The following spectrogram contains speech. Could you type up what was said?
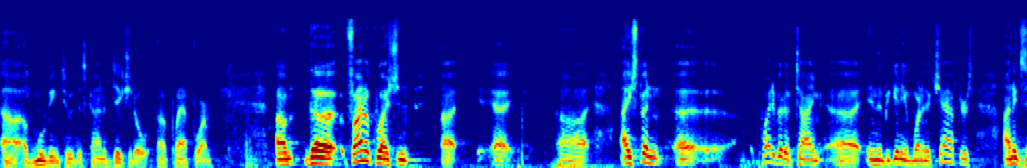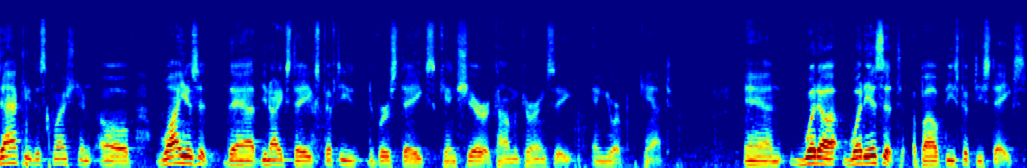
uh, of moving to this kind of digital uh, platform. Um, the final question uh, uh, uh, I spend uh, quite a bit of time uh, in the beginning of one of the chapters on exactly this question of why is it that the United States, 50 diverse states, can share a common currency and Europe can't? And what, uh, what is it about these 50 states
